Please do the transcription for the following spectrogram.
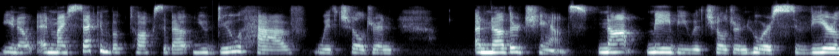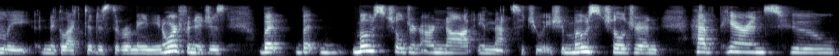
you know, and my second book talks about you do have with children another chance, not maybe with children who are severely neglected as the Romanian orphanages, but but most children are not in that situation. Most children have parents who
